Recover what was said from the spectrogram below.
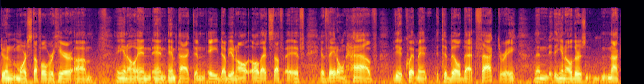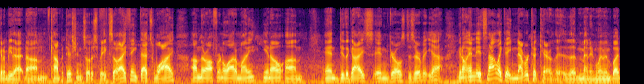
doing more stuff over here. Um, you know, and, and Impact and AEW and all, all that stuff. If if they don't have the equipment to build that factory, then you know there's not going to be that um, competition, so to speak. So I think that's why um, they're offering a lot of money. You know, um, and do the guys and girls deserve it? Yeah. You know, and it's not like they never took care of the, the men and women, but,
